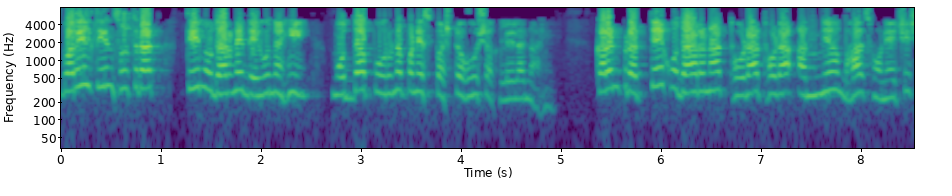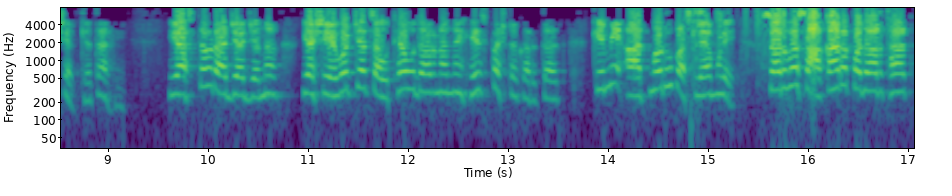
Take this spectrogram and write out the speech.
वरील तीन सूत्रात तीन उदाहरणे देऊनही मुद्दा पूर्णपणे स्पष्ट होऊ शकलेला नाही. कारण प्रत्येक उदाहरणात थोडा थोडा अन्य भास होण्याची शक्यता आहे. यास्तव राजा जनक या शेवटच्या चौथ्या उदाहरणाने हे स्पष्ट करतात की मी आत्मरूप असल्यामुळे सर्व साकार पदार्थात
